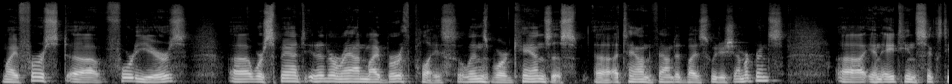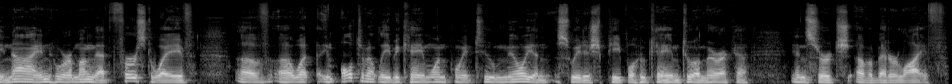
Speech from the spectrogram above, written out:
My first uh, 40 years uh, were spent in and around my birthplace, Lindsborg, Kansas, uh, a town founded by Swedish immigrants in 1869, who were among that first wave of what ultimately became 1.2 million Swedish people who came to America in search of a better life.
